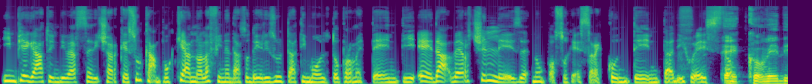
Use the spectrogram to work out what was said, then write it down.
impiegato in diverse ricerche sul campo che hanno alla fine dato dei risultati molto promettenti e da vercellese non posso che essere contenta di questo. Ecco, vedi,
